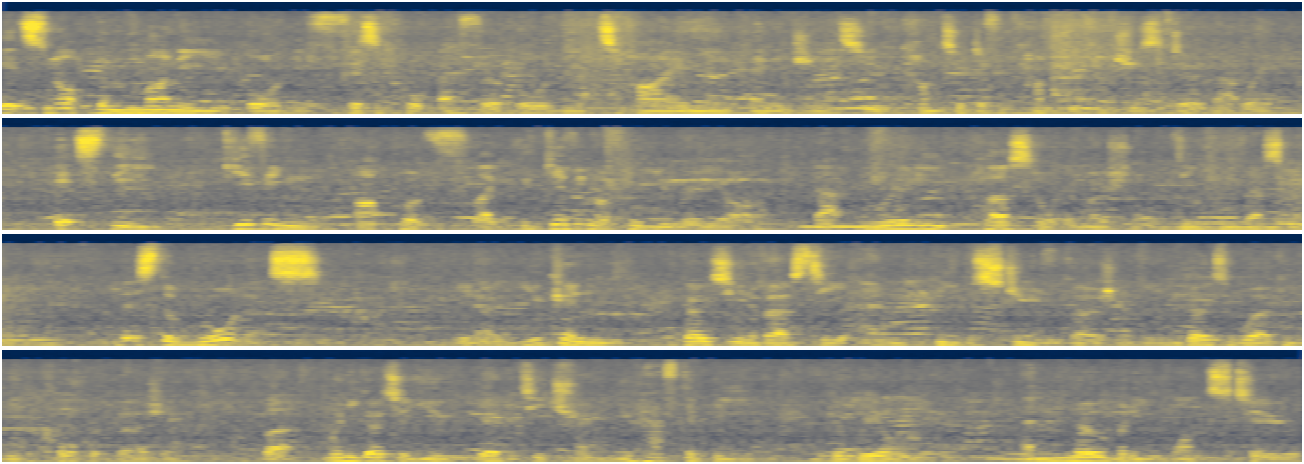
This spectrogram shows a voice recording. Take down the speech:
it's not the money or the physical effort or the time and energy to come to a different country if you choose to do it that way. It's the giving up of like the giving of who you really are. That really personal, emotional, deep investment. It's the rawness. You know, you can go to university and be the student version of you. You can go to work and be the corporate version. But when you go to yo- yoga teacher training, you have to be the real you. And nobody wants to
